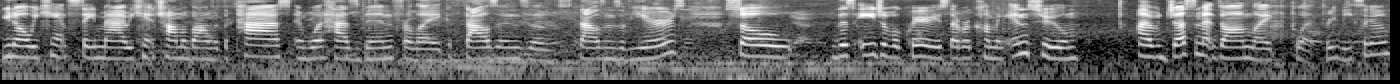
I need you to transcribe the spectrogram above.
you know, we can't stay mad, we can't trauma bond with the past and what has been for like thousands of thousands of years. So this age of Aquarius that we're coming into, I've just met Dawn like what, three weeks ago?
